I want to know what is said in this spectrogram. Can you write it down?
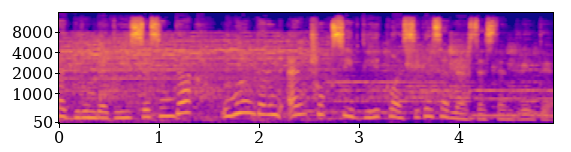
Tədbirin bədii hissəsində Ulu Öndərin ən çox sevdiyi klassik əsərlər səsləndirildi.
